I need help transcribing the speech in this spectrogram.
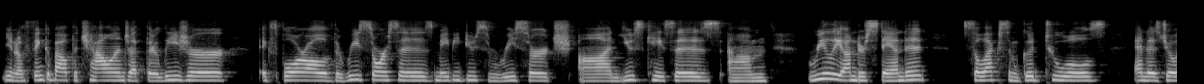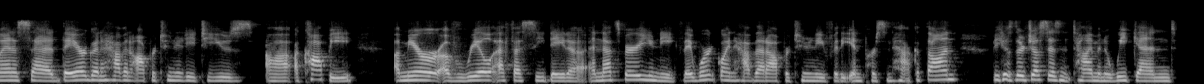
you know, think about the challenge at their leisure, explore all of the resources, maybe do some research on use cases, um, really understand it, select some good tools. And as Joanna said, they are going to have an opportunity to use uh, a copy, a mirror of real FSC data. And that's very unique. They weren't going to have that opportunity for the in person hackathon because there just isn't time in a weekend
